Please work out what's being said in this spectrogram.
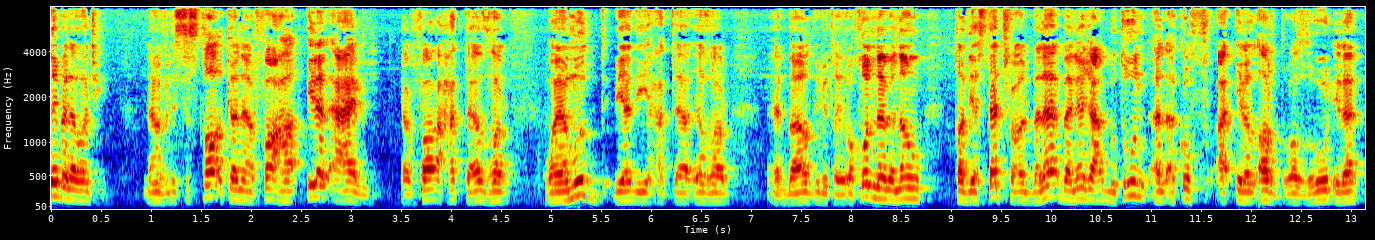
قبل وجهه لما في الاستسقاء كان يرفعها إلى الأعالي يرفعها حتى يظهر ويمد بيده حتى يظهر بياض إبطيه وقلنا بأنه قد يستدفع البلاء بأن يجعل بطون الأكف إلى الأرض والظهور إلى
